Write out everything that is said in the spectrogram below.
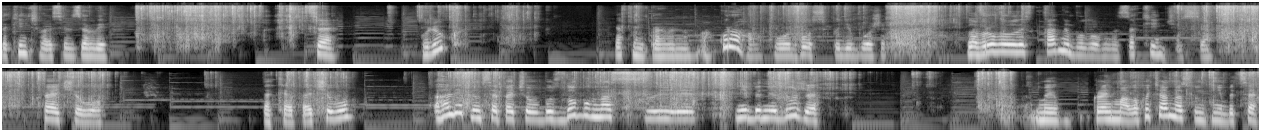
закінчилася, взяли. Це курюк. Як він правильно? А, курага. От, господі Боже. Лаврового листка не було в нас, закінчився. Печиво. Таке печиво. Галітне все печиво, бо здобу в нас е, ніби не дуже. Ми край мало. Хоча в нас тут ніби це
